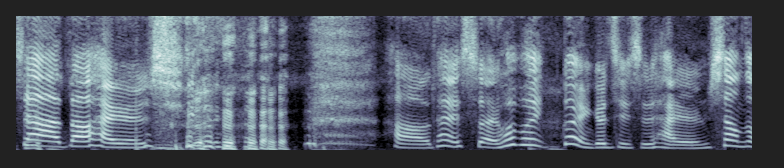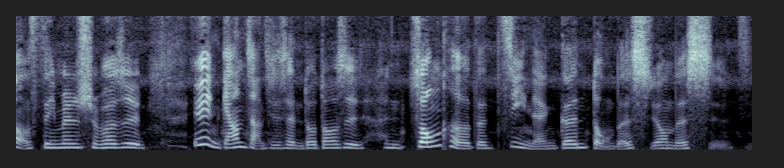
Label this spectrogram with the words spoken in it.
吓到海人训。好，太帅！会不会 冠宇哥其实海人像这种 seamanship，或是因为你刚刚讲，其实很多都是很综合的技能跟懂得使用的时机。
